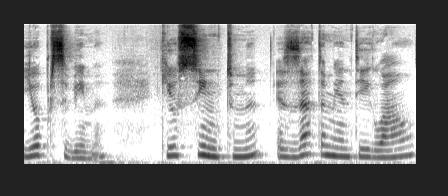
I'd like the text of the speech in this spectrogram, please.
E eu percebi-me que eu sinto-me exatamente igual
